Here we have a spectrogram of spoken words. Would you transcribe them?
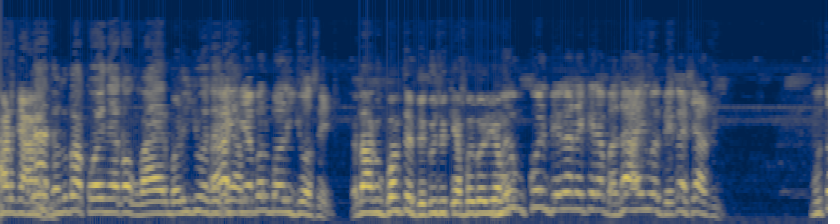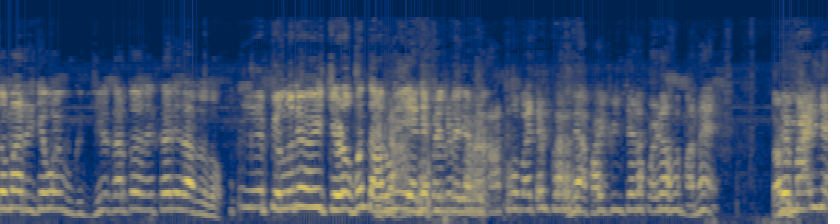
ફાડ અલ્યા ધનુભા કોઈ ને કોક વાયર બળી ગયો છે. કેબલ બળી ગયો છે. કેબલ મેં કોઈ ભેગા નહીં કર્યા બધા આવીને ભેગા શાથી. હું તો મારી રીતે હોય જે કરતો એ કરી જતો હતો. એ પેલો ને એ ચેડો પણ દારૂ એને ફેલ કર્યા આ તો કરે છે. આ ભાઈ પિંચેડો પડ્યો છે મને. તમે મારી દે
